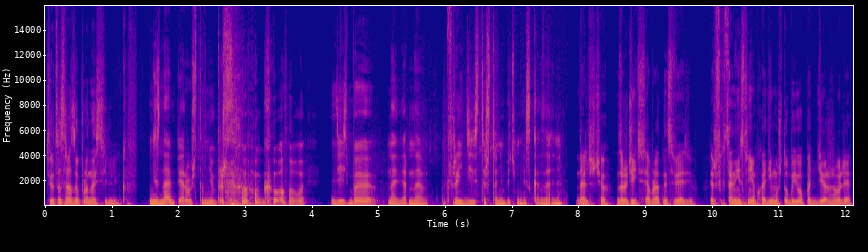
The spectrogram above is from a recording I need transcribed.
Чего ты сразу про насильников? Не знаю, первое, что мне пришло в голову. Здесь бы, наверное, фрейдисты что-нибудь мне сказали. Дальше что? Заручитесь обратной связью. Перфекционисту необходимо, чтобы его поддерживали.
